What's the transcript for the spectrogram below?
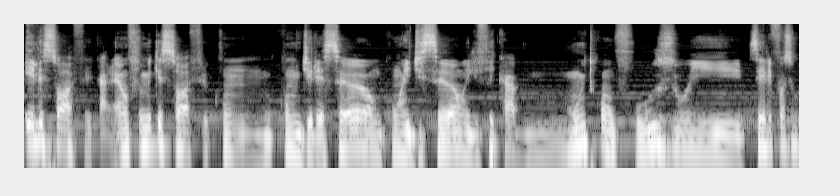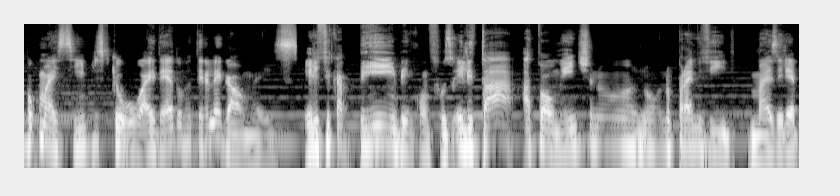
ele sofre, cara. É um filme que sofre com, com direção, com edição, ele fica muito confuso e se ele fosse um pouco mais simples, porque a ideia do roteiro é legal, mas ele fica bem, bem confuso. Ele tá atualmente no, no, no Prime Video, mas ele é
